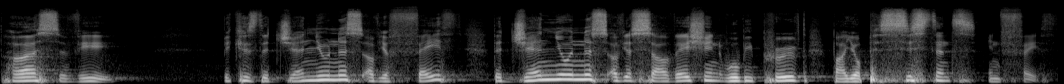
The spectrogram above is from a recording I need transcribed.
persevere because the genuineness of your faith, the genuineness of your salvation will be proved by your persistence in faith.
